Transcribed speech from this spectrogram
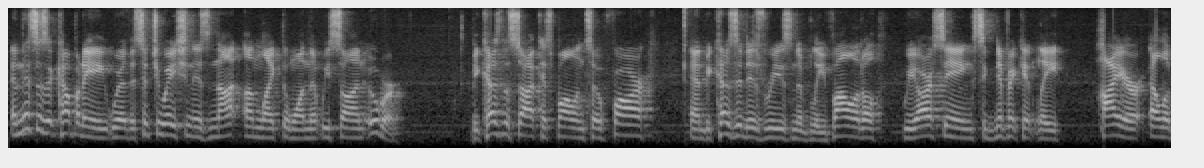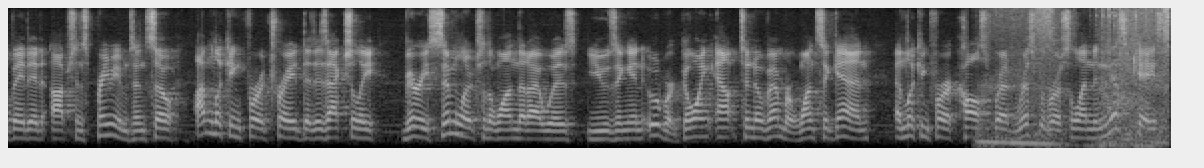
And this is a company where the situation is not unlike the one that we saw in Uber. Because the stock has fallen so far, and because it is reasonably volatile, we are seeing significantly higher elevated options premiums. And so I'm looking for a trade that is actually very similar to the one that I was using in Uber, going out to November once again and looking for a call spread risk reversal. And in this case,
